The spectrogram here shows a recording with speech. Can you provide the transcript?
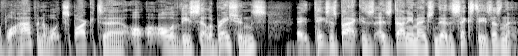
of what happened and what sparked uh, all, all of these celebrations. It takes us back, as, as Danny mentioned there, the '60s, doesn't it?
